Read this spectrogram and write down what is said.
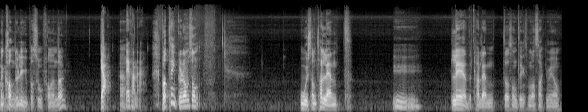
Men kan du ligge på sofaen en dag? Ja, ja, det kan jeg. Hva tenker du om sånn ord som talent? Mm. Ledertalent og sånne ting som man snakker mye om?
